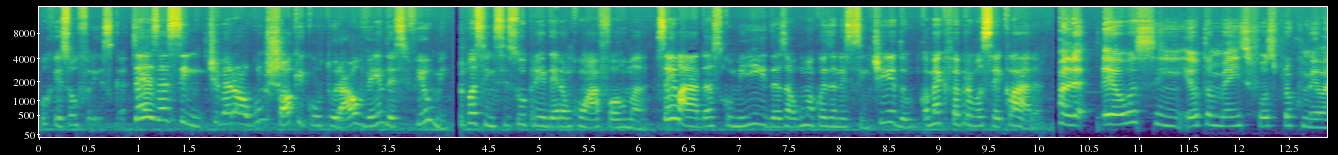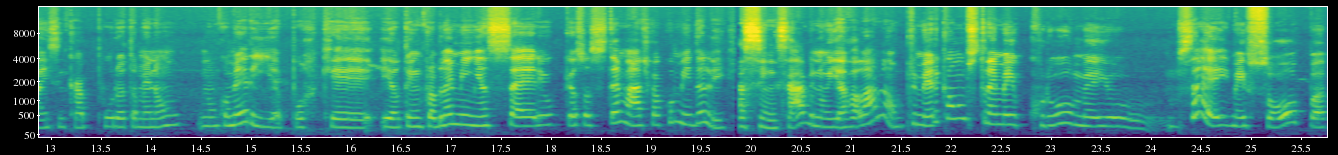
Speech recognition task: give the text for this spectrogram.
porque sou fresca. Vocês, assim, tiveram algum choque cultural vendo esse filme? Tipo assim, se surpreenderam com a forma, sei lá, das comidas, alguma coisa nesse sentido? Como é que foi para você, Clara? Olha, eu assim, eu também, se fosse para comer lá em Singapura, eu também não, não comeria, porque eu tenho um probleminha sério que eu sou sistemática com a comida ali. Assim, sabe? Não ia rolar, não. Primeiro que é um trem meio cru, meio. não sei, meio sopa.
